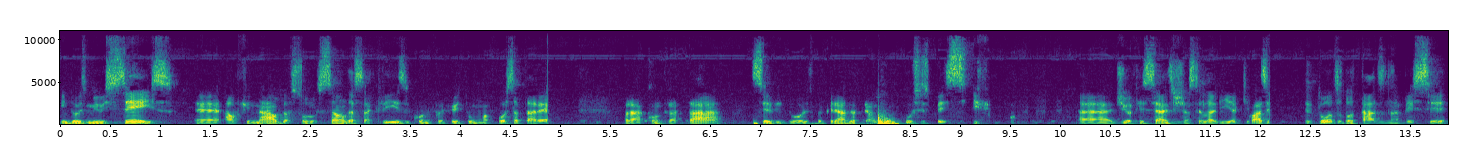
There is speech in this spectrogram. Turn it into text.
Em 2006, é, ao final da solução dessa crise, quando foi feita uma força-tarefa para contratar servidores, foi criado até um concurso específico uh, de oficiais de chancelaria que quase todos lotados na ABC.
